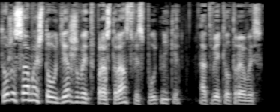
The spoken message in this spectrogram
«То же самое, что удерживает в пространстве спутники», — ответил Тревис.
